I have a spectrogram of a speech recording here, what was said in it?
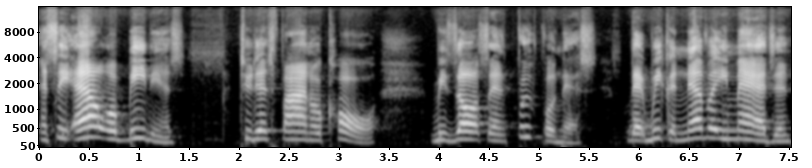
And see, our obedience to this final call results in fruitfulness that we could never imagine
